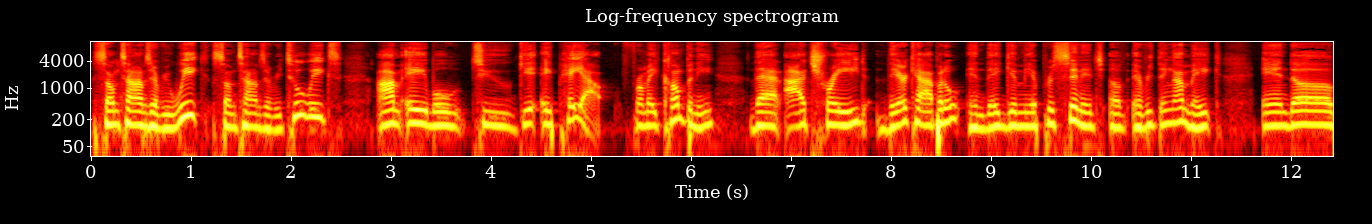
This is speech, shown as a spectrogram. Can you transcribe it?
sometimes every week, sometimes every two weeks, I'm able to get a payout from a company that I trade their capital and they give me a percentage of everything I make. And uh,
